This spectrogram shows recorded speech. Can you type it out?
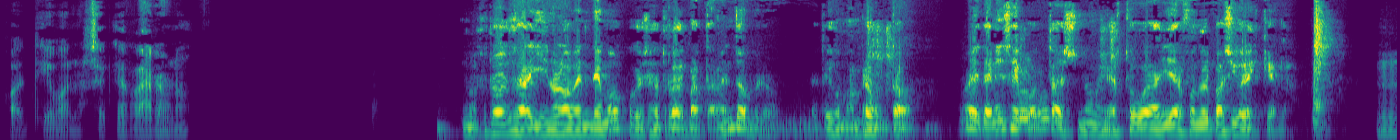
Joder, tío, bueno, sé qué raro, ¿no? Nosotros allí no lo vendemos porque es otro departamento, pero te digo, me han preguntado. Oye, ¿tenéis iPod Touch? No, mira, esto por allí al fondo del pasillo a la izquierda. Mm.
